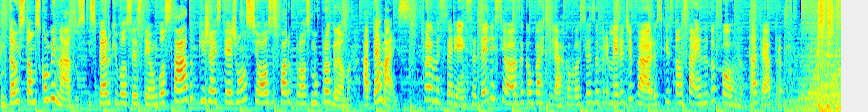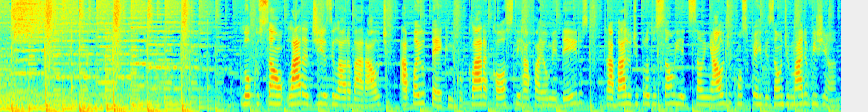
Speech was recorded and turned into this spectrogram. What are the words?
Então estamos combinados. Espero que vocês tenham gostado e que já estejam ansiosos para o próximo programa. Até mais! Foi uma experiência deliciosa compartilhar com vocês o primeiro de vários que estão saindo do forno. Até a próxima! Locução: Lara Dias e Laura Baraldi. Apoio técnico: Clara Costa e Rafael Medeiros. Trabalho de produção e edição em áudio com supervisão de Mário Vigiano.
